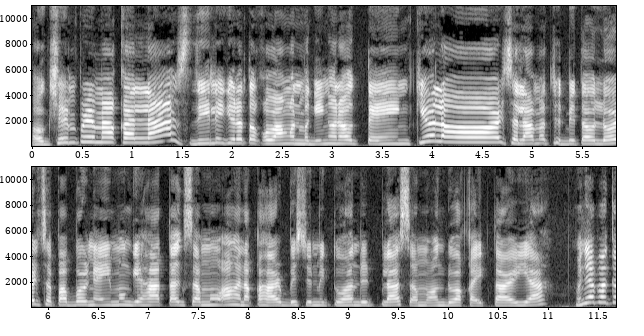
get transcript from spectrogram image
Og syempre mga kalas, dili gyud ato kawangon magingon og thank you Lord. Salamat jud bitaw Lord sa pabor nga imong gihatag sa mo ang naka-harvest yun mig 200 plus amo ang duha ka hektarya. Unya pagka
